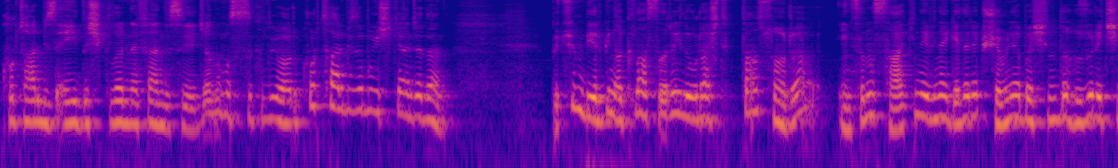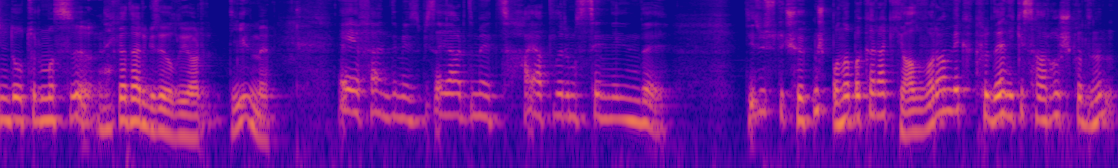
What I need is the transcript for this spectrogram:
Kurtar bizi ey dışkıların efendisi, canımız sıkılıyor, kurtar bizi bu işkenceden. Bütün bir gün akıl hastalarıyla uğraştıktan sonra insanın sakin evine gelerek şömine başında huzur içinde oturması ne kadar güzel oluyor değil mi? Ey efendimiz bize yardım et, hayatlarımız senin elinde. Dizüstü çökmüş bana bakarak yalvaran ve kıkırdayan iki sarhoş kadının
